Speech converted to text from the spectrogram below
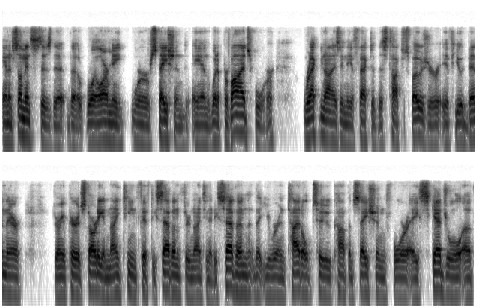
and in some instances the, the Royal Army were stationed. And what it provides for, recognizing the effect of this toxic exposure, if you had been there during a period starting in 1957 through 1987 that you were entitled to compensation for a schedule of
